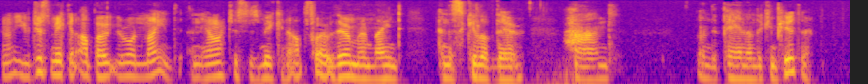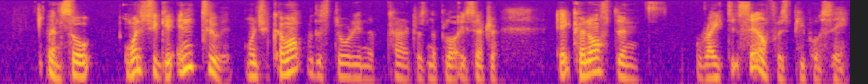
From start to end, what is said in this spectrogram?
You know, you're just making it up out your own mind, and the artist is making it up for their own mind and the skill of their hand and the pen and the computer. And so once you get into it, once you come up with the story and the characters and the plot, etc., it can often write itself, as people say.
